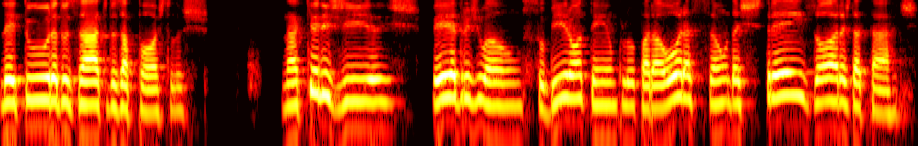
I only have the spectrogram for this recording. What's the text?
Leitura dos Atos dos Apóstolos. Naqueles dias, Pedro e João subiram ao templo para a oração das três horas da tarde.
